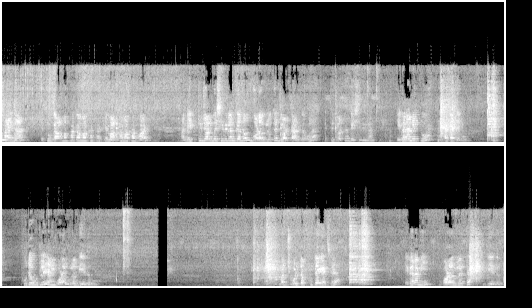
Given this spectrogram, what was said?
খায় না, একটু গা মাখা গা মাখা থাকে, মাখা মাখা হয়। আমি একটু জল বেশি দিলাম কেন? বড়াগুলোতে জল টানবে বলে একটু জলটা বেশি দিলাম। এবার আমি একটু ঢাকা দেবো। ফুটে উঠলেই আমি বড়াগুলো দিয়ে দেবো। আমার ঝোলটা ফুটে গেছে। এবার আমি বড়াগুলোতে দিয়ে দেবো।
